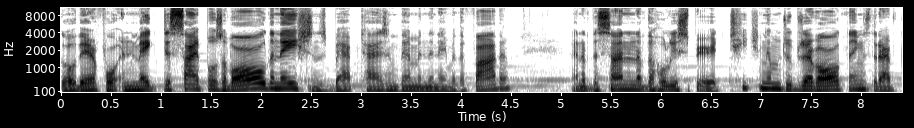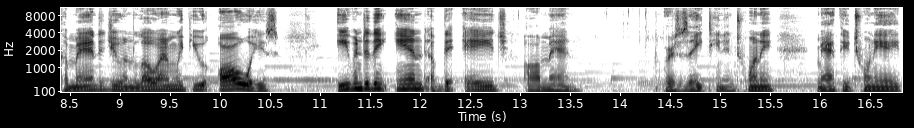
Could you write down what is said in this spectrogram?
Go therefore and make disciples of all the nations, baptizing them in the name of the Father, and of the Son, and of the Holy Spirit, teaching them to observe all things that I have commanded you, and lo, I am with you always, even to the end of the age. Amen verses 18 and 20, Matthew 28,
